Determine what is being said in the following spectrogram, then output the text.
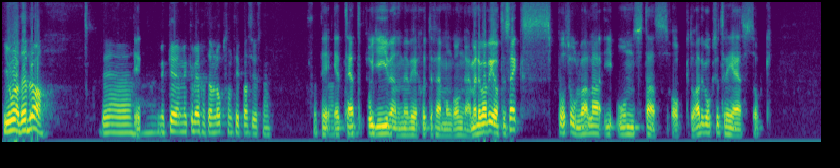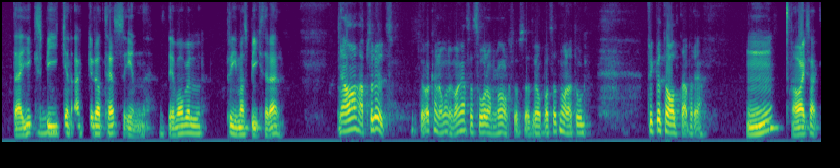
Jo, det är bra. Det är mycket, mycket V75-lopp som tippas just nu. Det är tätt på given med V75-omgångar. Men det var V86 på Solvalla i onsdags och då hade vi också 3S och där gick mm. spiken Accuratess in. Det var väl prima spik det där. Ja, absolut. Det var kanon. Det var en ganska svår omgång också så vi hoppas att några tog fick betalt där på det. Mm, ja, exakt.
